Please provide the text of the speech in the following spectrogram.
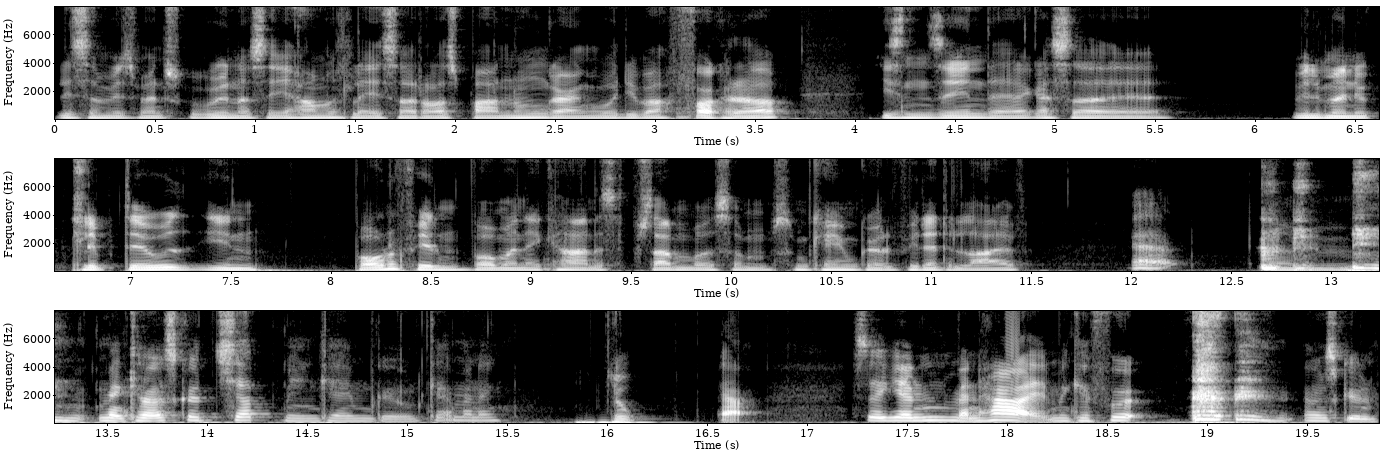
Ligesom hvis man skulle gå ind og se Hammerslag, så er der også bare nogle gange, hvor de bare fucker det op i sådan en scene der, ikke? Og så øh, vil man jo klippe det ud i en pornofilm, hvor man ikke har det på samme måde som, som Camgirl, fordi der er det live. Ja. Øhm, Man kan også godt chatte med en camgirl, kan man ikke? Jo. Ja. Så igen, man har, man kan få... Undskyld.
